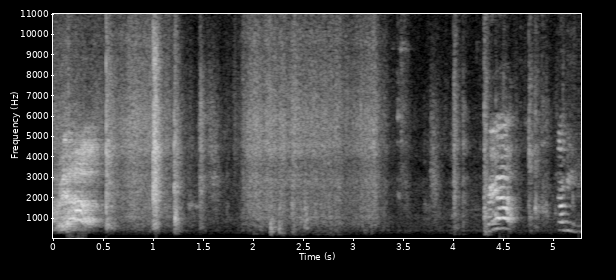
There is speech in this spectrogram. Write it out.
Hurry up! Hurry up! Come here.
